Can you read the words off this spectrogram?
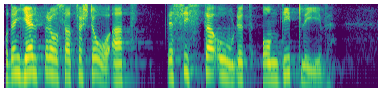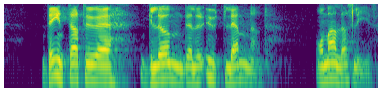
Och den hjälper oss att förstå att det sista ordet om ditt liv, det är inte att du är glömd eller utlämnad om allas liv.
